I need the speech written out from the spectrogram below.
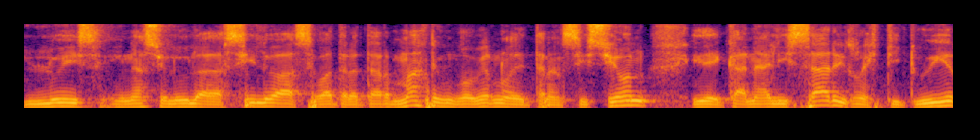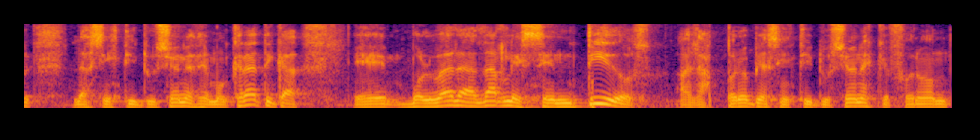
Luis Ignacio Lula da Silva se va a tratar más de un gobierno de transición y de canalizar y restituir las instituciones democráticas, eh, volver a darle sentidos a las propias instituciones que fueron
